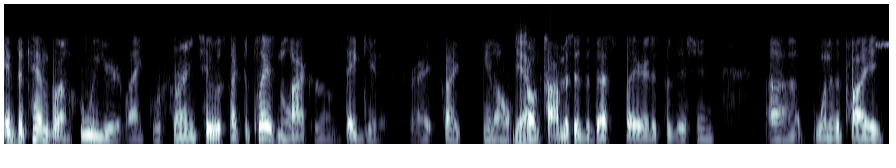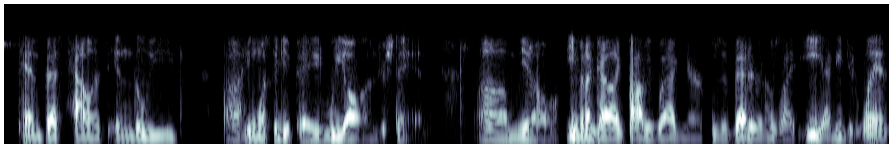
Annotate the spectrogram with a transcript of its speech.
it depends on who you're like referring to. It's like the players in the locker room, they get it, right? It's like, you know, Yeah. Earl Thomas is the best player at his position, uh, one of the probably 10 best talents in the league. Uh, he wants to get paid. We all understand. Um, you know, even a guy like Bobby Wagner, who's a veteran, who's like, E, I need you to win,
